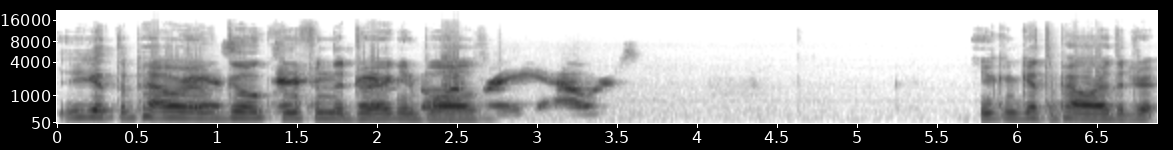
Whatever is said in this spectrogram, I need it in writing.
You get the power of Goku from the Dragon Balls. For eight hours. You can get the power of the Dra-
